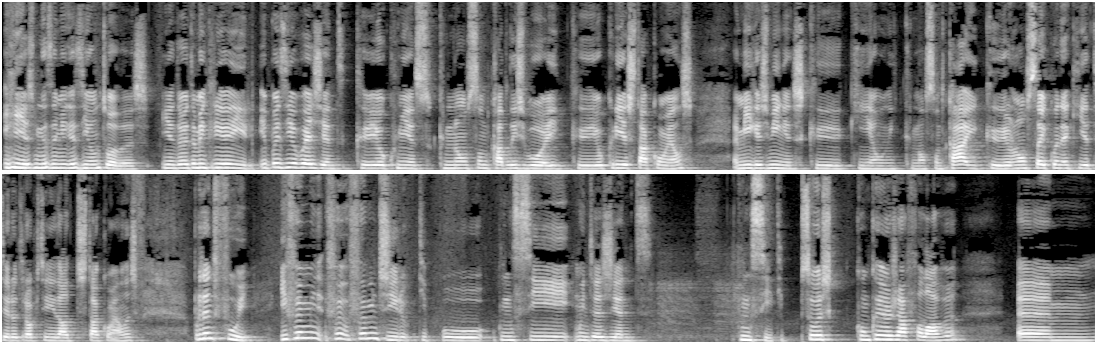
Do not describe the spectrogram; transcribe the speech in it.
E as minhas amigas iam todas. E então eu também queria ir. E depois ia bem gente que eu conheço, que não são de cá de Lisboa e que eu queria estar com eles. Amigas minhas que, que iam e que não são de cá e que eu não sei quando é que ia ter outra oportunidade de estar com elas. Portanto, fui. E foi, foi, foi muito giro. Tipo, conheci muita gente. Conheci, tipo, pessoas com quem eu já falava, um,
